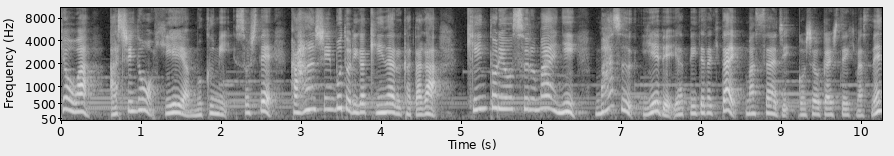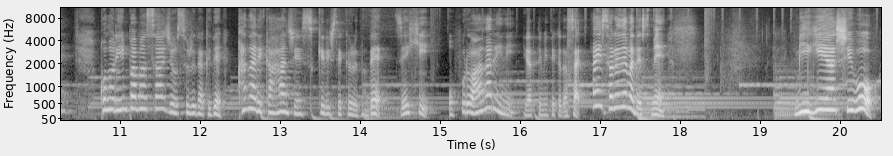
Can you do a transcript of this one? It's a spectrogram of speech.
今日は足の冷えやむくみそして下半身太りが気になる方が筋トレをする前にまず家でやっていただきたいマッサージご紹介していきますね。このリンパマッサージをするだけでかなり下半身すっきりしてくるのでぜひお風呂上がりにやってみてください。はいそれではですね右足を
